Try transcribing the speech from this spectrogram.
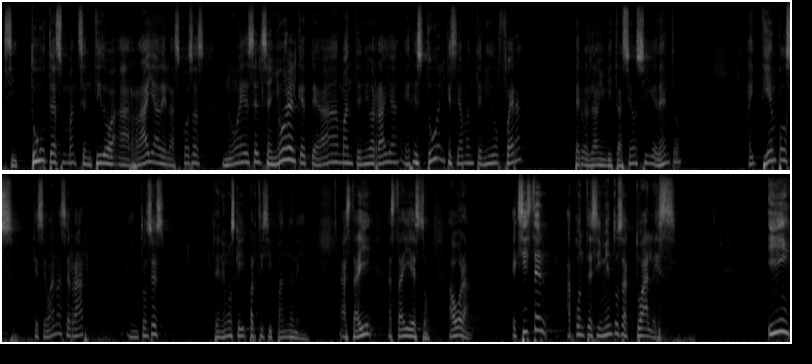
si tú te has sentido a raya de las cosas, no es el Señor el que te ha mantenido a raya, eres tú el que se ha mantenido fuera, pero la invitación sigue dentro. Hay tiempos que se van a cerrar, entonces tenemos que ir participando en ello. Hasta ahí, hasta ahí esto. Ahora, Existen acontecimientos actuales y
